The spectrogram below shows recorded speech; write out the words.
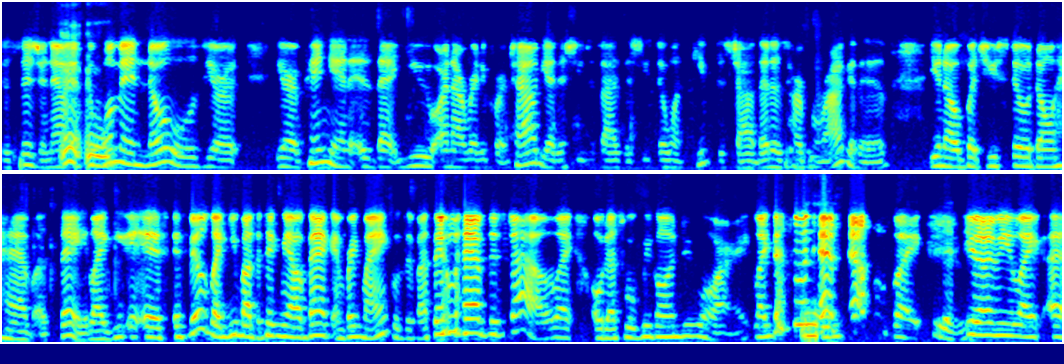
decision. Now, if the woman knows your your opinion is that you are not ready for a child yet, and she decides that she still wants to keep this child, that is her prerogative, you know. But you still don't have a say. Like, if it feels like you about to take me out back and break my ankles if I say I'm gonna have this child, like, oh, that's what we're gonna do, all right? Like, that's what that sounds like. You know what I mean? Like, I,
